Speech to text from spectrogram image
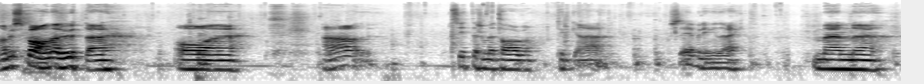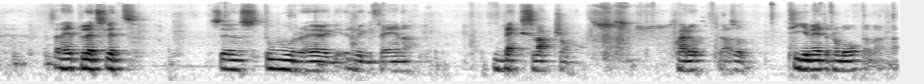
Ja, du spanar ut där. Och... eh, Ja, du sitter som ett tag och tycker... Ja, ser väl ingen direkt. Men... eh, Sen helt plötsligt så är det en stor hög ryggfena. Becksvart som skär upp, alltså 10 meter från båten. Bara.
